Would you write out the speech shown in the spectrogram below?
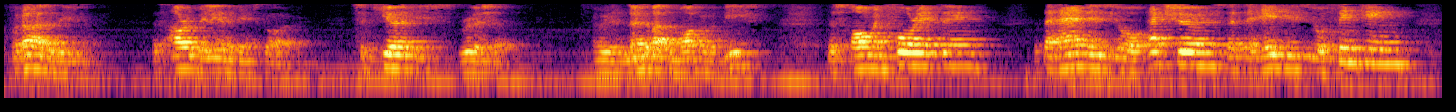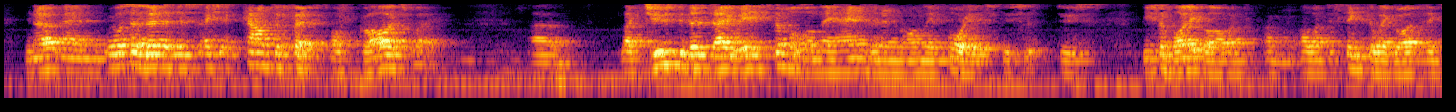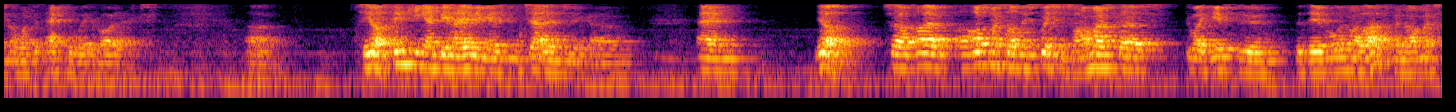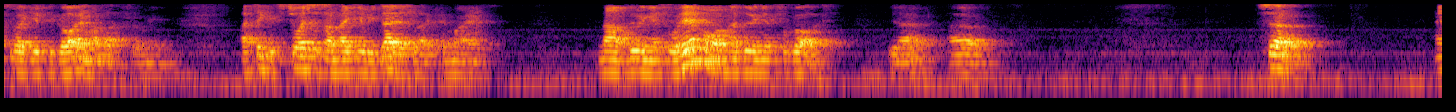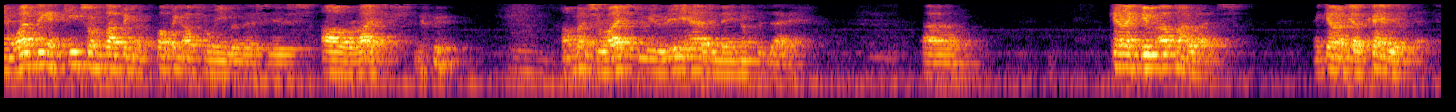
For no other reason. It's our rebellion against God. Secures his rulership. And we learned about the mark of the beast, this arm and forehead thing, that the hand is your actions, that the head is your thinking, you know, and we also learned that this is actually a counterfeit of God's way. Um, like Jews to this day wear these symbols on their hands and on their foreheads to, to be symbolic of I'm, I'm, i want to think the way God thinks, I want to act the way God acts. Uh, so yeah, thinking and behaving has been challenging. Um, and yeah, so I, I ask myself these questions. How much does do I give to the devil in my life, and how much do I give to God in my life? I mean, I think it's choices I make every day. It's like, am I now I'm doing it for Him, or am I doing it for God? You know. Um, so, and one thing that keeps on popping popping up for me with this is our rights. how much rights do we really have in the end of the day? Um, can I give up my rights? And can I be okay with that?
